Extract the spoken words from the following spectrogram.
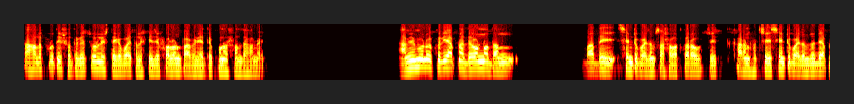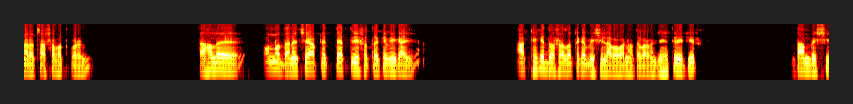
তাহলে প্রতি শতকে চল্লিশ থেকে পঁয়তাল্লিশ কেজি ফলন পাবেন, এতে কোনো সন্দেহ নাই। আমি মনে করি আপনাদের অন্য ধান বাদে সেন্টোপাইজাম চাষাবাদ করা উচিত। কারণ হচ্ছে এই সেন্টোপাইজাম যদি আপনারা চাষাবাদ করেন, তাহলে অন্য ধানের চেয়ে আপনি তেত্রিশ শতকে বিঘায় আট থেকে দশ হাজার টাকা বেশি লাভবান হতে পারবেন, যেহেতু এটির দাম বেশি,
